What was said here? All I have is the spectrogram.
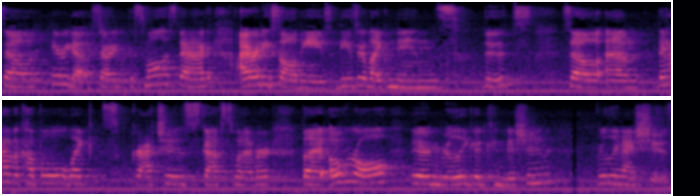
So here we go, starting with the smallest bag. I already saw these. These are like men's boots. So um, they have a couple like scratches, scuffs, whatever, but overall they're in really good condition. Really nice shoes.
